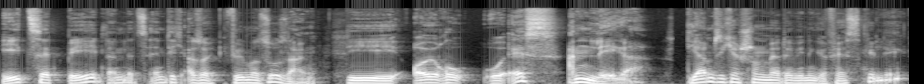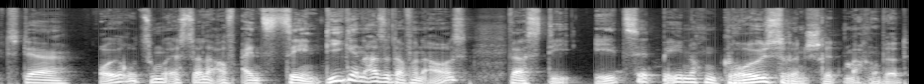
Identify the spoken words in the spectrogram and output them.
EZB dann letztendlich, also ich will mal so sagen, die Euro-US-Anleger, die haben sich ja schon mehr oder weniger festgelegt. Der Euro zum US-Dollar auf 1,10. Die gehen also davon aus, dass die EZB noch einen größeren Schritt machen wird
